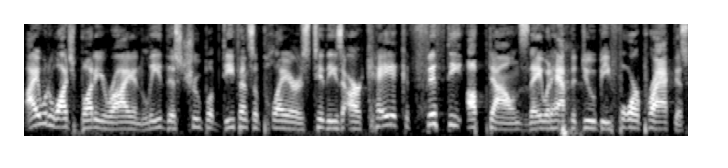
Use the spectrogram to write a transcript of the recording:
I would watch Buddy Ryan lead this troop of defensive players to these archaic 50 up downs they would have to do before practice.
